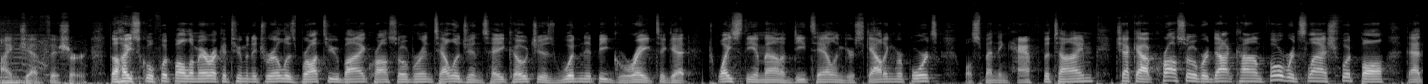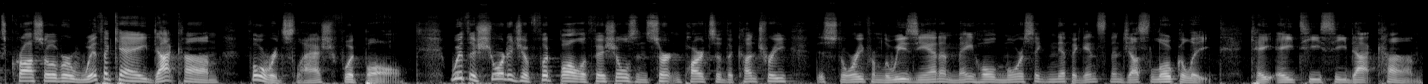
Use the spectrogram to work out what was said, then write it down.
I'm Jeff Fisher. The High School Football America two minute drill is brought to you by Krossover Intelligence. Hey, coaches, wouldn't it be great to get twice the amount of detail in your scouting reports while spending half the time? Check out krossover.com forward slash football. That's krossover with a K.com forward slash football. With a shortage of football officials in certain parts of the country, this story from Louisiana may hold more significance than just locally. KATC.com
